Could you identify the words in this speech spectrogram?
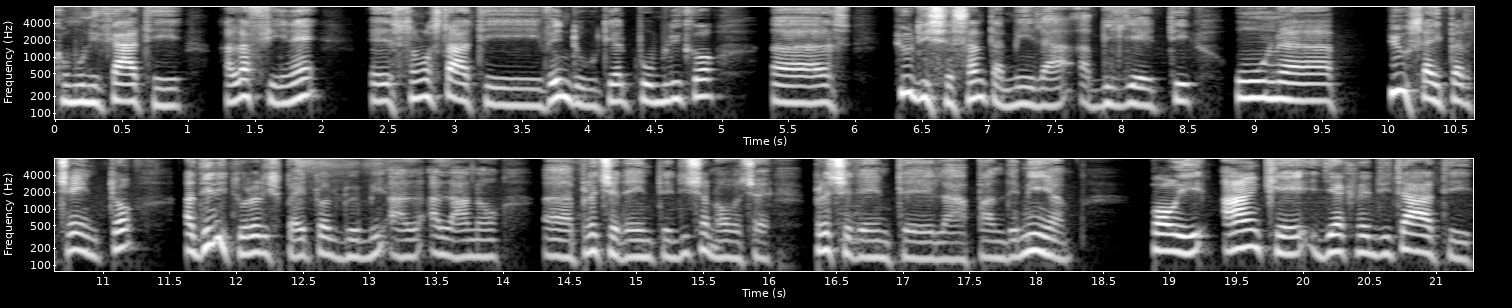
comunicati alla fine, eh, sono stati venduti al pubblico eh, più di 60.000 biglietti, un uh, più 6% addirittura rispetto al 2000, al, all'anno uh, precedente, 19, cioè precedente la pandemia. Poi anche gli accreditati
